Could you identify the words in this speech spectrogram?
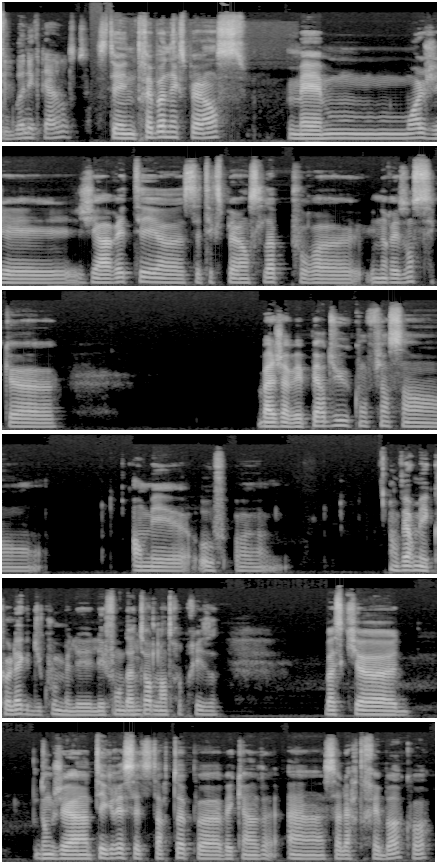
Une bonne expérience C'était une très bonne expérience, mais moi j'ai arrêté cette expérience-là pour une raison, c'est que bah, j'avais perdu confiance en, en mes, euh, envers mes collègues, du coup, mais les, les fondateurs de l'entreprise. Parce que donc j'ai intégré cette startup avec un, un salaire très bas, quoi,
